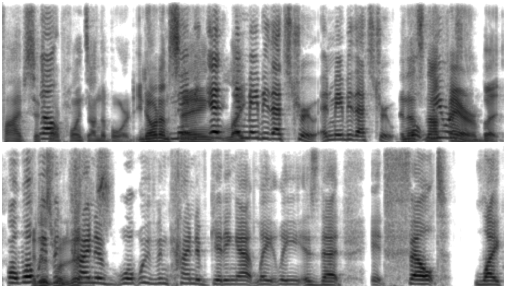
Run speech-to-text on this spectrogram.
five, six Well, more points on the board. You know what I'm maybe, saying? and, like, and maybe that's true, and maybe that's true. and that's What we not were- fair. But But what we've what been it kind is. of what we've been kind of getting at lately is that it felt like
